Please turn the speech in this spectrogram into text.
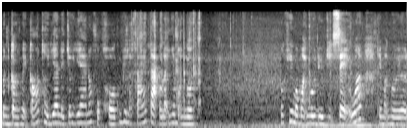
Mình cần phải có thời gian để cho da nó phục hồi cũng như là tái tạo lại nha mọi người khi mà mọi người điều trị sẹo á thì mọi người ờ,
